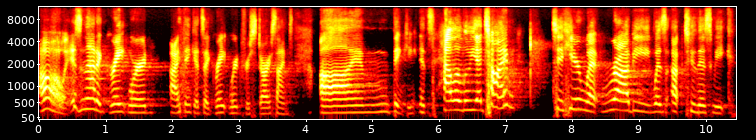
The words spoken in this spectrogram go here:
Oh, isn't that a great word? I think it's a great word for star signs. I'm thinking it's hallelujah time to hear what Robbie was up to this week.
